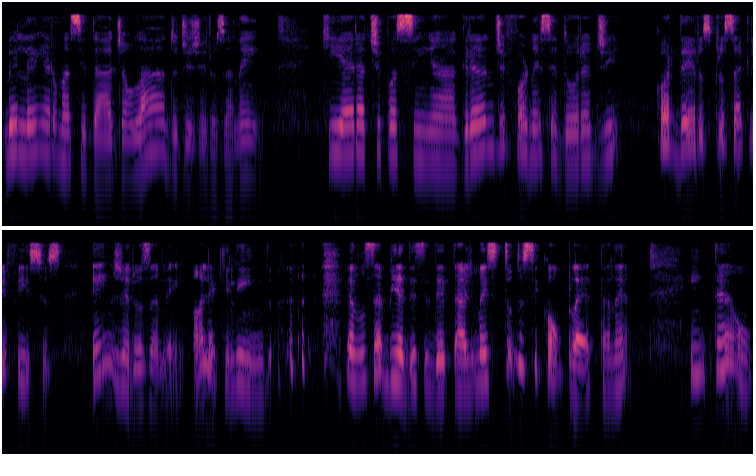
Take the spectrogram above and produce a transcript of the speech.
Belém era uma cidade ao lado de Jerusalém que era tipo assim a grande fornecedora de cordeiros para os sacrifícios em Jerusalém. Olha que lindo! Eu não sabia desse detalhe, mas tudo se completa, né? Então,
